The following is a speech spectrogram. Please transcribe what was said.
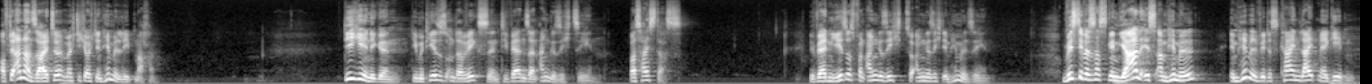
Auf der anderen Seite möchte ich euch den Himmel lieb machen. Diejenigen, die mit Jesus unterwegs sind, die werden sein Angesicht sehen. Was heißt das? Wir werden Jesus von Angesicht zu Angesicht im Himmel sehen. Und wisst ihr, was das Geniale ist am Himmel? Im Himmel wird es kein Leid mehr geben.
